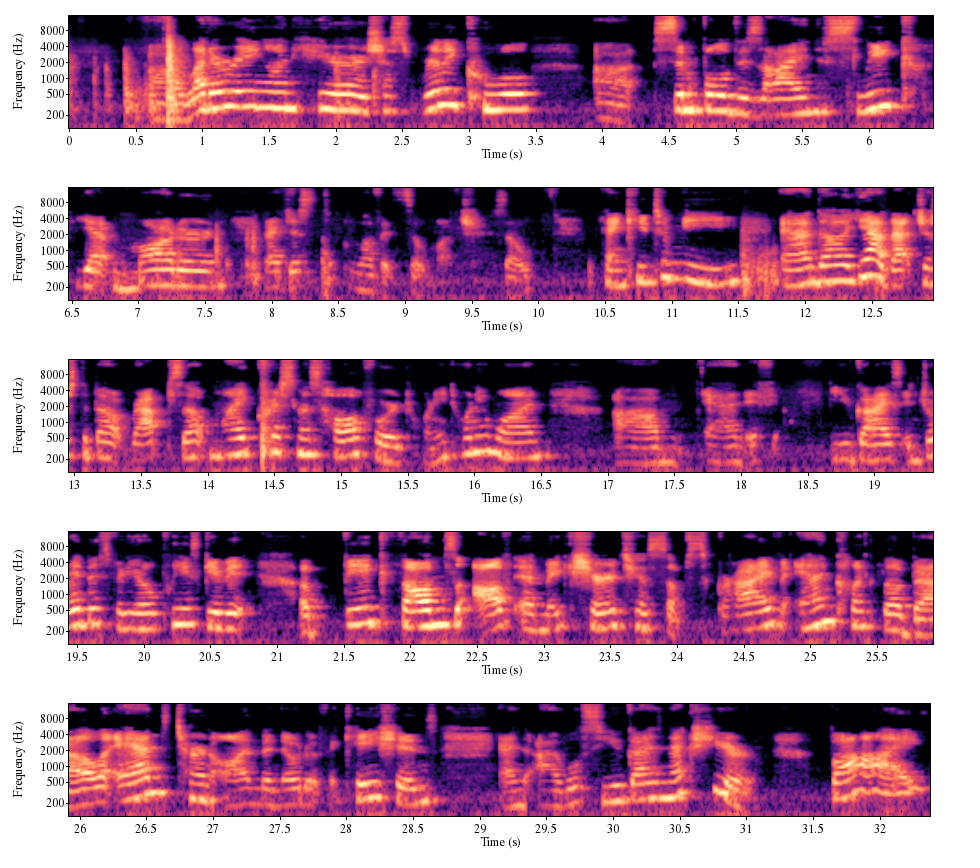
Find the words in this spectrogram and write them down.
uh, lettering on here. It's just really cool uh, simple design sleek yet modern. I just love it so much. So thank you to me. And uh, yeah that just about wraps up my christmas haul for 2021 um, and if you guys enjoyed this video, please give it a big thumbs up and make sure to subscribe and click the bell and turn on the notifications. And I will see you guys next year. Bye!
